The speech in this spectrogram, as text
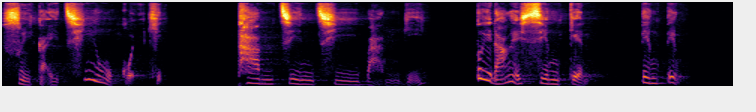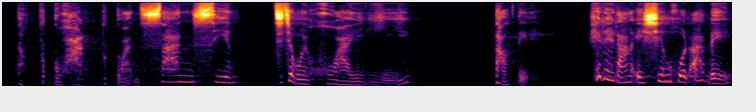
随该抢过去，贪嗔痴慢疑，对人的成见等等，都不断不断产生这种的怀疑，到底迄个人会生活阿未？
